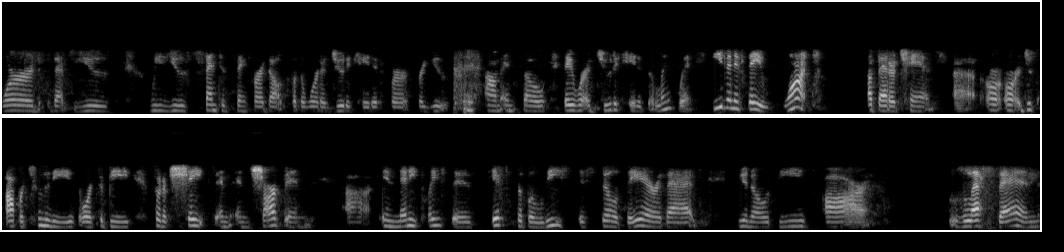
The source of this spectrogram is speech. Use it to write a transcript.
word that's used we use sentencing for adults, but the word adjudicated for, for youth. Mm-hmm. Um, and so they were adjudicated delinquent, even if they want a better chance uh, or, or just opportunities or to be sort of shaped and, and sharpened uh, in many places if the belief is still there that, you know, these are less than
